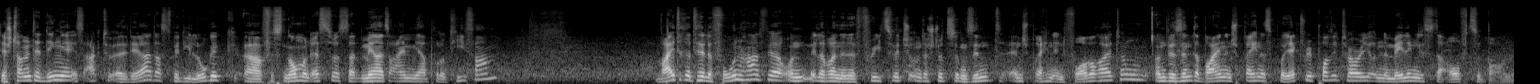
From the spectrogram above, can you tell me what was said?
Der Stand der Dinge ist aktuell der, dass wir die Logik äh, für Snom und Estus seit mehr als einem Jahr produktiv haben. Weitere Telefonhardware und mittlerweile eine Free-Switch-Unterstützung sind entsprechend in Vorbereitung und wir sind dabei, ein entsprechendes Projektrepository und eine Mailingliste aufzubauen.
